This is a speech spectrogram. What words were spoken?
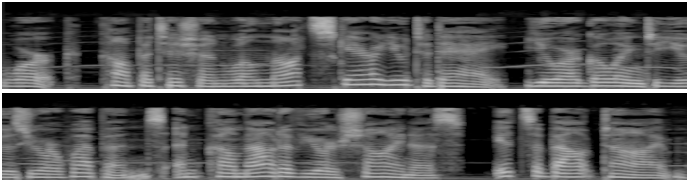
Work Competition will not scare you today. You are going to use your weapons and come out of your shyness. It's about time.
